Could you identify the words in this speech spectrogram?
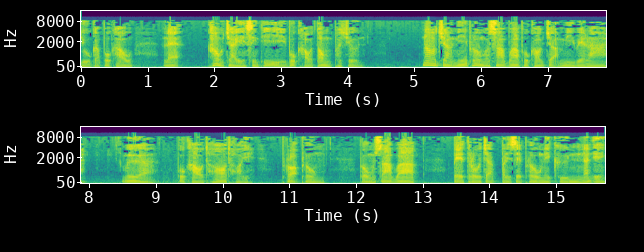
อยู่กับพวกเขา และเข้าใจสิ่งที่พวกเขาต้องเผชิญ นอกจากนี้พระองค์ก็ทราบว่าพวกเขาจะมีเวลา เมื่อพวกเขาท้อถอย เพราะพระองค์พระองค์ทราบว่าเปโตรจะปฏิเสธพระองค์ในคืนนั้นเอง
